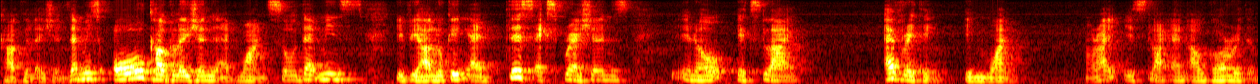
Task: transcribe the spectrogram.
calculations. That means all calculations at once. So that means if we are looking at these expressions, you know, it's like everything in one. All right, it's like an algorithm.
